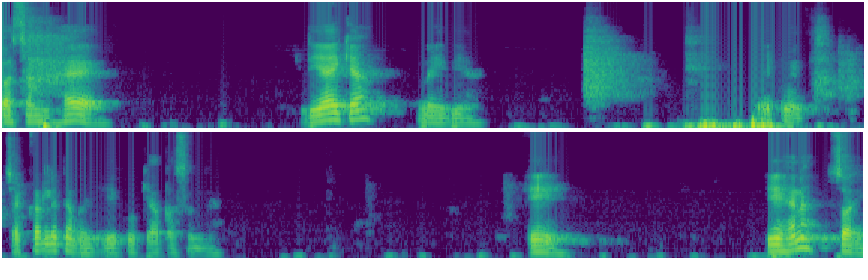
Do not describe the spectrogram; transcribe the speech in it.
पसंद है. दिया है क्या? नहीं दिया एक मिनट चेक कर लेते हैं भाई ए को क्या पसंद है? ए ए है ना? सॉरी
